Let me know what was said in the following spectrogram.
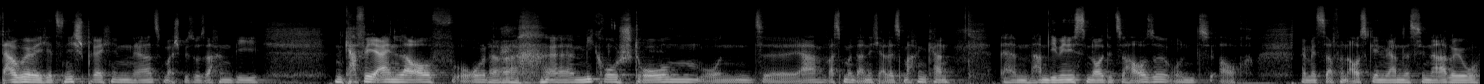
darüber will ich jetzt nicht sprechen. Ja, zum Beispiel so Sachen wie ein Kaffeeeinlauf oder äh, Mikrostrom und äh, ja, was man da nicht alles machen kann, ähm, haben die wenigsten Leute zu Hause und auch wenn wir jetzt davon ausgehen, wir haben das Szenario,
